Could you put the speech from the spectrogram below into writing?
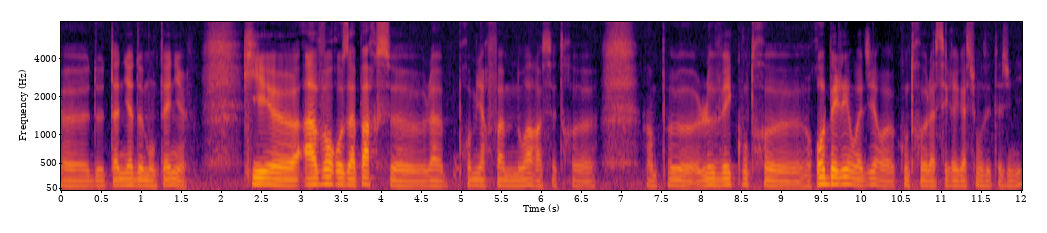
de Tania de Montaigne, qui est avant Rosa Parks, la première femme noire à s'être un peu euh, levé contre, euh, rebellé, on va dire, euh, contre la ségrégation aux États-Unis.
